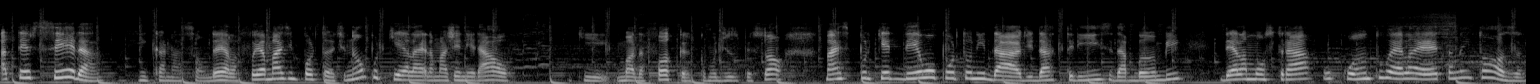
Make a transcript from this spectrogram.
a terceira reencarnação dela foi a mais importante, não porque ela era uma general que motherfucker, como diz o pessoal, mas porque deu oportunidade da atriz, da Bambi, dela mostrar o quanto ela é talentosa.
